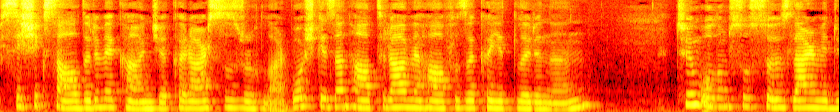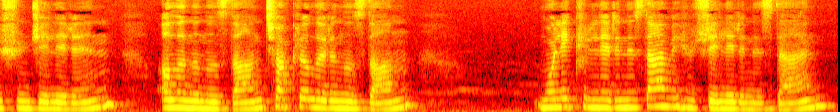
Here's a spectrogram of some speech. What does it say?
psişik saldırı ve kanca, kararsız ruhlar, boş gezen hatıra ve hafıza kayıtlarının, tüm olumsuz sözler ve düşüncelerin alanınızdan, çakralarınızdan, moleküllerinizden ve hücrelerinizden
